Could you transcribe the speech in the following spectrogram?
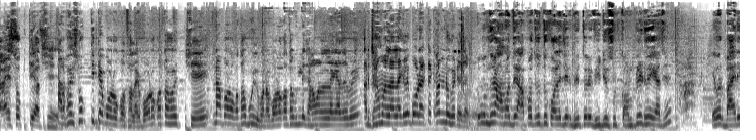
গায়ে শক্তি আছে। আর ভাই শক্তিটা বড় কথা লাগে। বড় কথা হচ্ছে না বড় কথা বলব না। বড় কথা বললে ঝামেলা লাগা যাবে। আর ঝামেলা লাগলে বড় একটা কাণ্ড ঘটে যাবে। তো বন্ধুরা আমাদের আপাতত কলেজের ভেতরে ভিডিও শুট কমপ্লিট হয়ে গেছে। এবার বাইরে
